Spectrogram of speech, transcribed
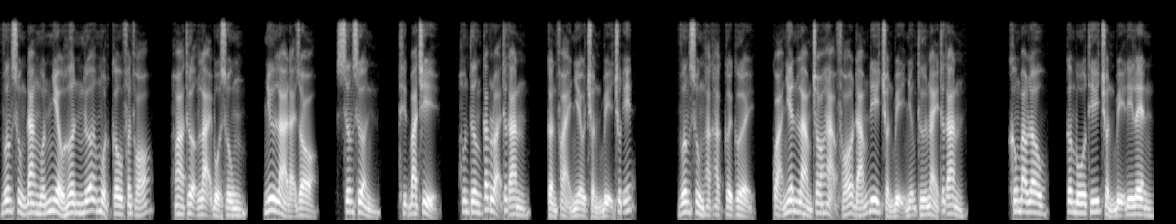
Vương Sùng đang muốn nhiều hơn nữa một câu phân phó, hòa thượng lại bổ sung, như là đại giò, xương sườn, thịt ba chỉ, hun tương các loại thức ăn, cần phải nhiều chuẩn bị chút ít. Vương Sùng hạc hạc cười cười, quả nhiên làm cho hạ phó đám đi chuẩn bị những thứ này thức ăn. Không bao lâu, cơm bố thí chuẩn bị đi lên,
